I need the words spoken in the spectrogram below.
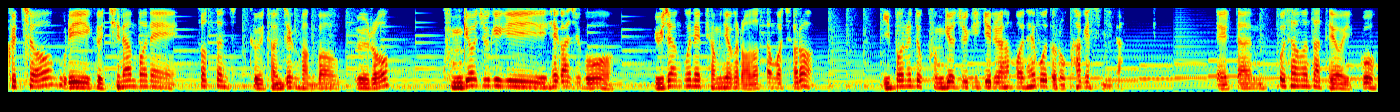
그쵸? 우리 그 지난번에 썼던 그 전쟁 방법으로 굶겨 죽이기 해가지고 유장군의 병력을 얻었던 것처럼 이번에도 굶겨 죽이기를 한번 해보도록 하겠습니다. 네, 일단 포상은 다 되어 있고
